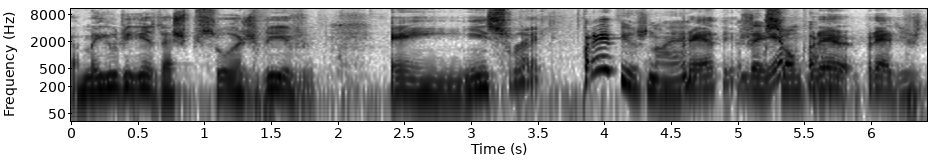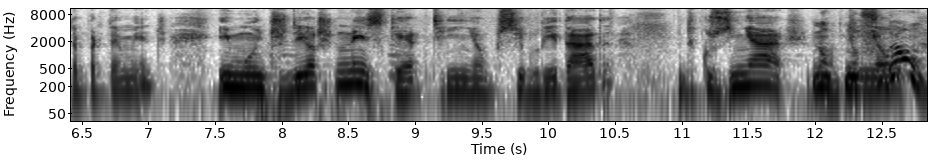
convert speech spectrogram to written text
a maioria das pessoas vive em ínsula. Prédios, não é? Prédios, que são pré, prédios de apartamentos e muitos deles nem sequer tinham possibilidade de cozinhar. Não, não tinham, tinham fogão.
